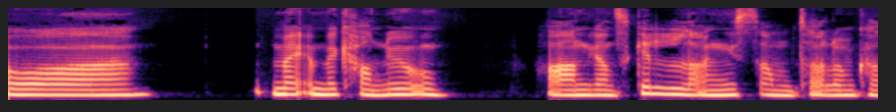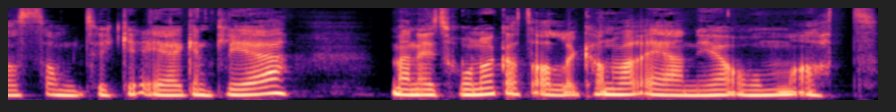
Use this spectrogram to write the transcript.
og vi, vi kan jo ha en ganske lang samtale om hva samtykke egentlig er, men jeg tror nok at alle kan være enige om at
